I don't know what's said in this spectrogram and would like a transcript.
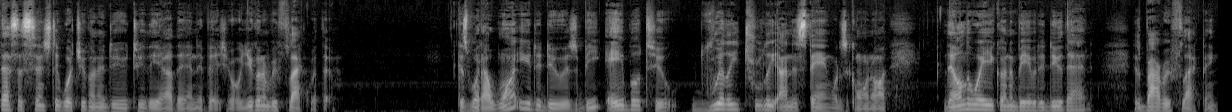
That's essentially what you're going to do to the other individual. You're going to reflect with them. Because what I want you to do is be able to really, truly understand what is going on. The only way you're going to be able to do that is by reflecting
